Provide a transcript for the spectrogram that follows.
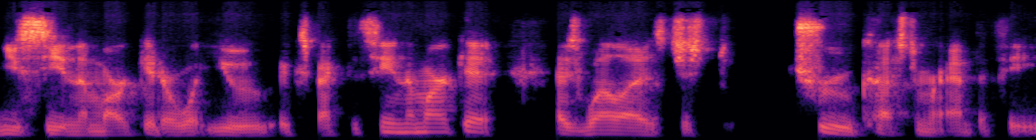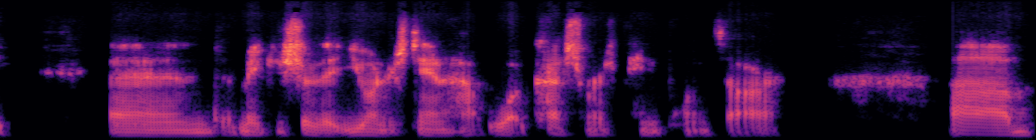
you see in the market or what you expect to see in the market, as well as just true customer empathy and making sure that you understand how, what customers' pain points are. Um,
